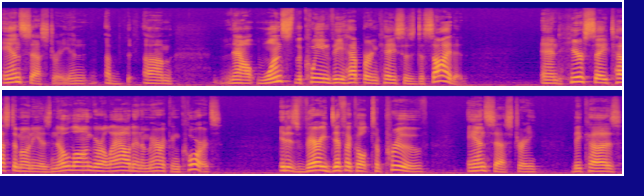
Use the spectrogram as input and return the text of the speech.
ancestry and uh, um, now, once the Queen v. Hepburn case is decided, and hearsay testimony is no longer allowed in American courts, it is very difficult to prove ancestry because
